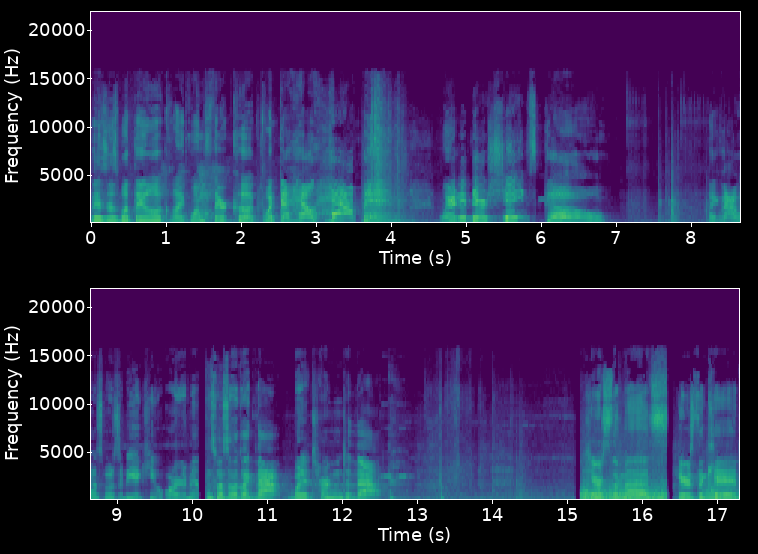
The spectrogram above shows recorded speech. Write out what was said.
This is what they look like once they're cooked. What the hell happened? Where did their shapes go? Like that was supposed to be a cute ornament. It's supposed to look like that, but it turned into that. Here's the mess. Here's the kid.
